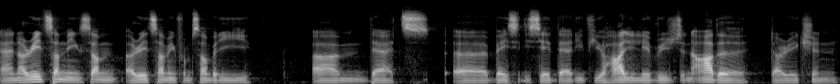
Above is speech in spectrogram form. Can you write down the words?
and I read something some I read something from somebody um, that uh, basically said that if you're highly leveraged in either direction,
